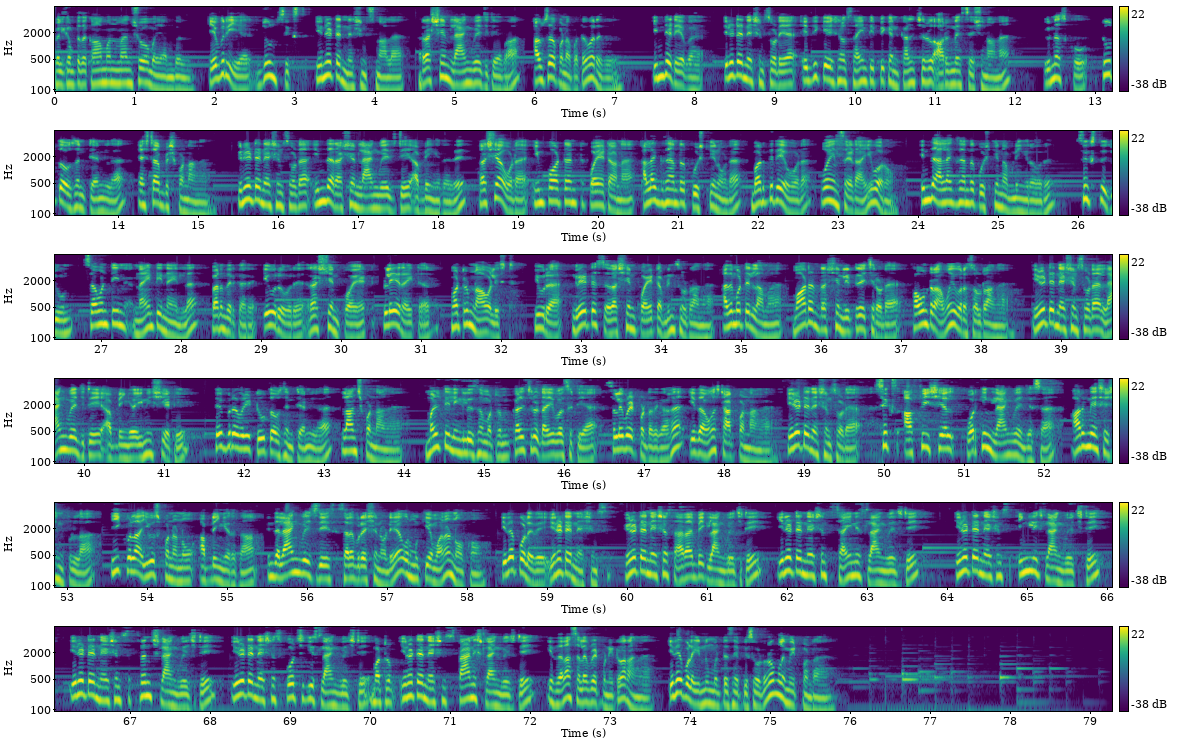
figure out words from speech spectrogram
Welcome to the common man show by Abdul every year June sixth united நேஷன்ஸ்னால Russian language டேவா observe பண்ணப்பட்டு வருது. இந்த டேவை United நேஷன்ஸோடைய educational scientific and cultural ஆர்கனைசேஷனான UNESCO two thousand டெனில் establish பண்ணாங்க. United நேஷன்ஸோட இந்த ரஷ்யன் லாங்குவேஜ் டே அப்படிங்கிறது ரஷ்யாவோட இம்பார்ட்டன்ட் போயட்டான அலெக்சாண்டர் புஷ்கினோட பர்த்டேவோட கோயின்சைட் ஆகி வரும். இந்த அலெக்சாண்டர் புஷ்கின் அப்படிங்கிறவர் சிக்ஸ்த் ஜூன் செவன்டீன் நைன்டி நைனில் பிறந்திருக்காரு. இவர் ஒரு ரஷ்யன் போயட் பிளே ரைட்டர் மற்றும் நாவலிஸ்ட் இவரை கிரேட்டஸ்ட் ரஷ்யன் போயட் அப்படின்னு சொல்றாங்க. அது மட்டும் இல்லாம மாடர்ன் ரஷ்யன் லிட்ரேச்சரோட ஃபவுண்டராகவும் இவரை சொல்றாங்க. யுனைடெட் நேஷன்ஸோட லாங்குவேஜ் டே அப்படிங்கிற இனிஷியேட்டிவ் பிப்ரவரி டூ தௌசண்ட் டென்ல லான்ச் பண்ணாங்க. மல்டிலிங்குலிசம் மற்றும் கல்ச்சுரல் டைவர்சிட்டியை செலிப்ரேட் பண்ணுறதுக்காக இதை அவங்க ஸ்டார்ட் பண்ணாங்க. யுனைடெட் நேஷன்ஸோட சிக்ஸ் அஃபிஷியல் ஒர்க்கிங் லாங்குவேஜஸை ஆர்கனைசேஷன் ஃபுல்லாக ஈக்குவலாக யூஸ் பண்ணணும் அப்படிங்கிறது தான் இந்த லாங்குவேஜ் டேஸ் செலிப்ரேஷனுடைய ஒரு முக்கியமான நோக்கம். இதே போலவே United Nations United Nations Arabic language day United Nations Chinese language day United Nations English language day United Nations French language day United Nations Portuguese language day மற்றும் United Nations Spanish language day இதெல்லாம் celebrate பண்ணிட்டு வராங்க. இதே போல இன்னும் மட்டும் எபிசோட உங்களை மீட் பண்ணுறாங்க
